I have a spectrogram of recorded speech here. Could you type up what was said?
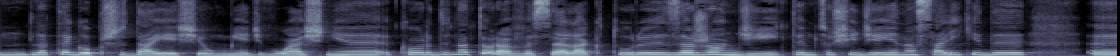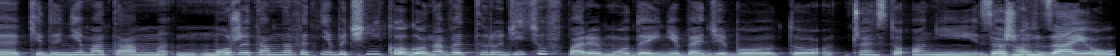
dlatego przydaje się mieć właśnie koordynatora wesela, który zarządzi tym, co się dzieje na sali, kiedy, e, kiedy nie ma tam, może tam nawet nie być nikogo, nawet rodziców pary młodej nie będzie, bo to często oni zarządzają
